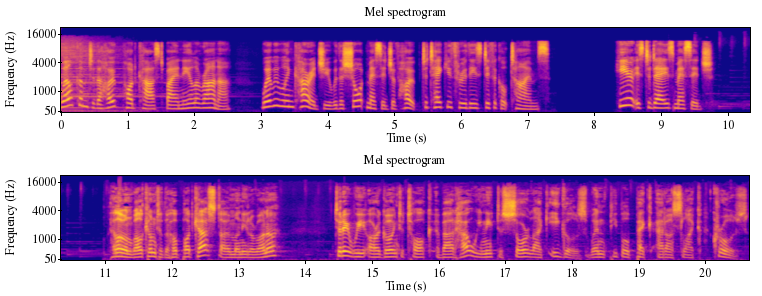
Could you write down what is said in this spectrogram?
Welcome to the Hope Podcast by Anil Arana, where we will encourage you with a short message of hope to take you through these difficult times. Here is today's message. Hello and welcome to the Hope Podcast. I'm Anil Arana. Today we are going to talk about how we need to soar like eagles when people peck at us like crows.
